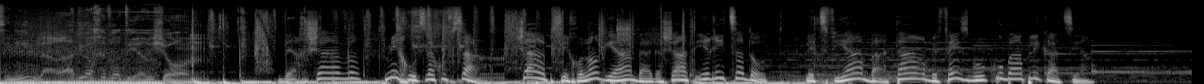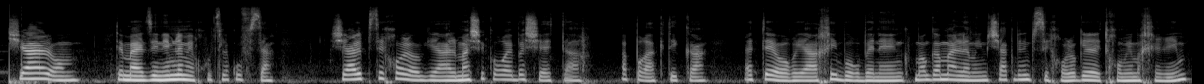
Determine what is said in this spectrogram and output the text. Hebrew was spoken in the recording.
מאזינים לרדיו החברתי הראשון. ועכשיו, מחוץ לקופסה, שער פסיכולוגיה בהגשת עירית שדות, לצפייה באתר, בפייסבוק ובאפליקציה. שלום, אתם מאזינים למחוץ לקופסה. שעל פסיכולוגיה על מה שקורה בשטח, הפרקטיקה, התיאוריה, החיבור ביניהן, כמו גם על הממשק בין פסיכולוגיה לתחומים אחרים.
